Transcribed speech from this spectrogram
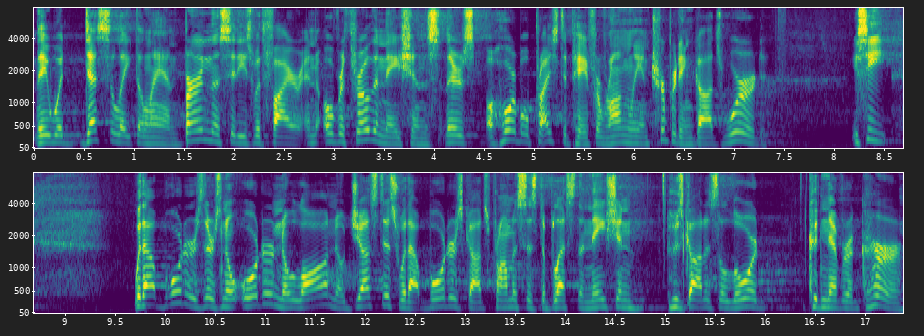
They would desolate the land, burn the cities with fire, and overthrow the nations. There's a horrible price to pay for wrongly interpreting God's word. You see, Without borders, there's no order, no law, no justice. Without borders, God's promises to bless the nation whose God is the Lord could never occur.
